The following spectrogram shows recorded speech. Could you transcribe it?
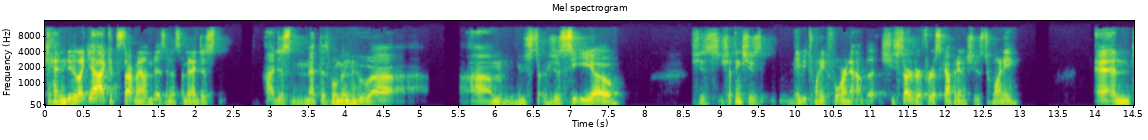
can do. Like, yeah, I could start my own business. I mean, I just I just met this woman who uh, um, who's, who's a CEO she's I think she's maybe 24 now, but she started her first company when she was 20, and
